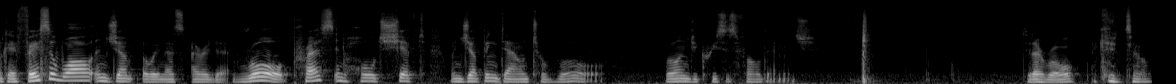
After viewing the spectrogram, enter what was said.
Okay, face a wall and jump. Oh wait, that's I already did. Roll. Press and hold shift when jumping down to roll. Rolling decreases fall damage. Did I roll? I can't tell.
